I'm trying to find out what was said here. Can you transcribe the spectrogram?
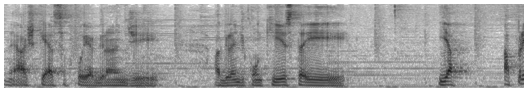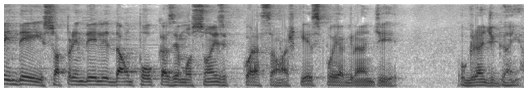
Né? Acho que essa foi a grande, a grande conquista e, e a, aprender isso, aprender a lidar um pouco com as emoções e com o coração. Acho que esse foi a grande, o grande ganho.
